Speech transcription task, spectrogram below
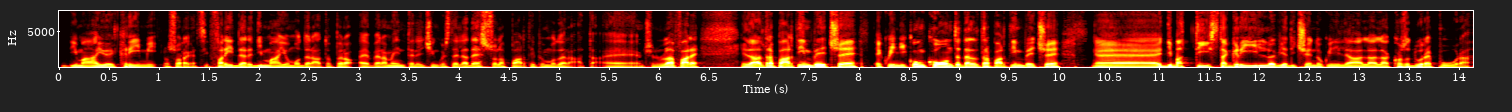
Di Maio e Crimi, lo so ragazzi, fa ridere Di Maio moderato, però è veramente nel 5 Stelle adesso la parte più moderata, eh, non c'è nulla da fare, e dall'altra parte invece, e quindi con Conte, dall'altra parte invece eh, Di Battista, Grillo e via dicendo, quindi la, la, la cosa dura e pura.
